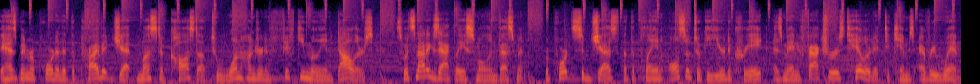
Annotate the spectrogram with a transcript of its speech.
it has been reported that the private jet must have cost up to $150 million, so it's not exactly a small investment. Reports suggest that the plane also took a year to create as manufacturers tailored it to Kim's every whim.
